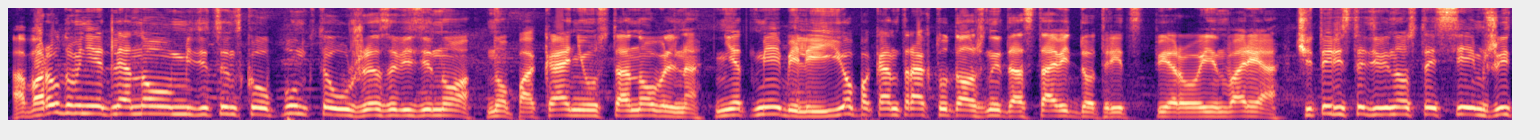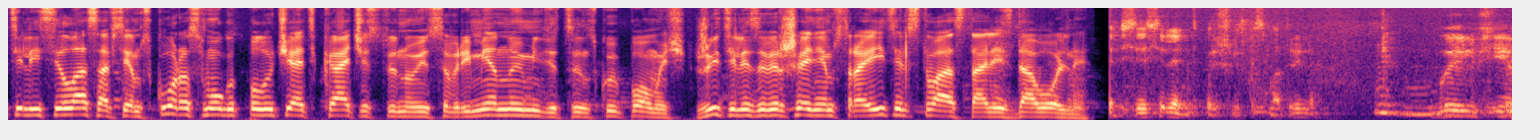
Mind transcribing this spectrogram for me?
Оборудование для нового медицинского пункта уже завезено, но пока не установлено. Нет мебели, ее по контракту должны доставить до 31 января. 497 жителей села совсем скоро смогут получать качественную и современную медицинскую помощь. Жители завершением строительства остались довольны. Все селяне пришли, посмотрели. Были все,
